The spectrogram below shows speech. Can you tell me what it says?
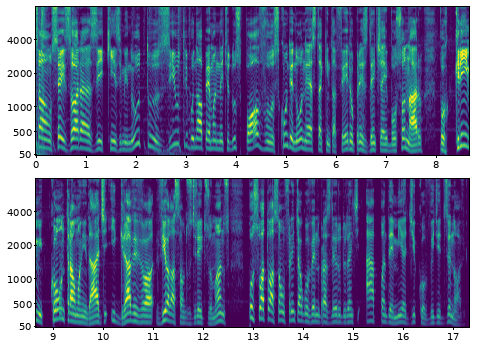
São 6 horas e 15 minutos e o Tribunal Permanente dos Povos condenou nesta quinta-feira o presidente Jair Bolsonaro por crime contra a humanidade e grave violação dos direitos humanos por sua atuação frente ao governo brasileiro durante a pandemia de Covid-19.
